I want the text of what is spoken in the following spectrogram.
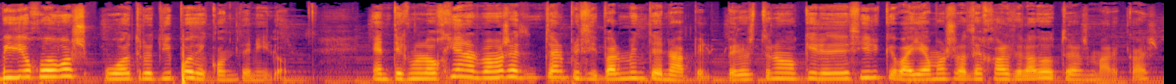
videojuegos u otro tipo de contenido. En tecnología nos vamos a centrar principalmente en Apple, pero esto no quiere decir que vayamos a dejar de lado otras marcas.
